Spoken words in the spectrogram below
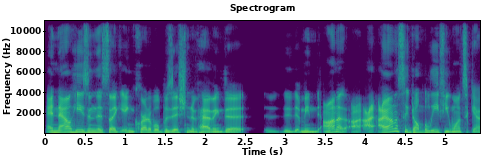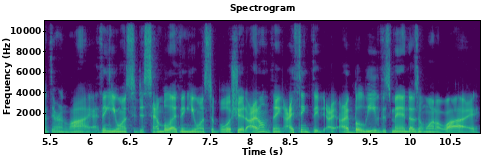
And now he's in this like incredible position of having to uh, I mean, I, I, honestly don't believe he wants to get out there and lie. I think he wants to dissemble. I think he wants to bullshit. I don't think. I think that I, I believe this man doesn't want to lie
